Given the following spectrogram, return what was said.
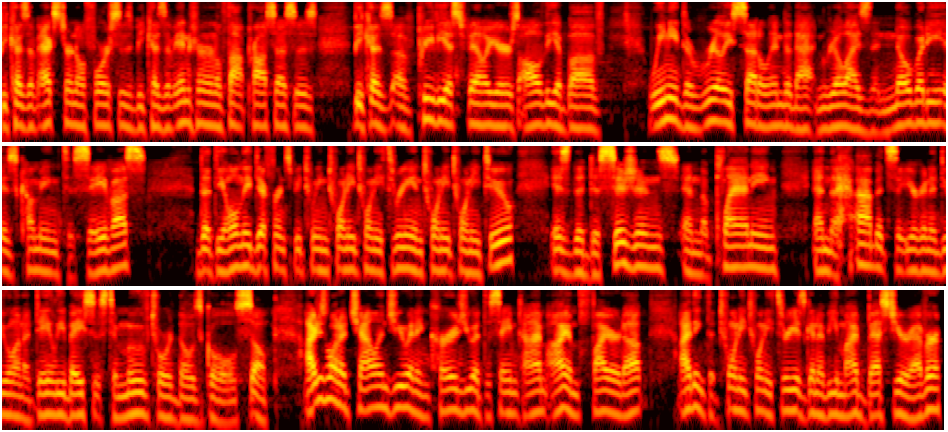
because of external forces because of internal thought processes because of previous failures all the above? We need to really settle into that and realize that nobody is coming to save us that the only difference between 2023 and 2022 is the decisions and the planning and the habits that you're going to do on a daily basis to move toward those goals. So I just want to challenge you and encourage you at the same time. I am fired up. I think that 2023 is going to be my best year ever.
